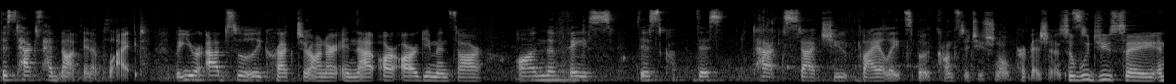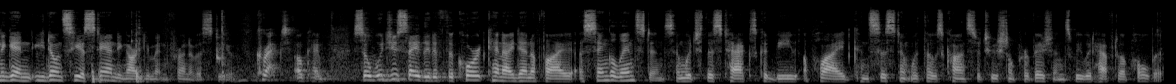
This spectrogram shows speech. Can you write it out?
this tax had not been applied. But you're absolutely correct, Your Honor, in that our arguments are on the face, this, this tax statute violates both constitutional provisions. So would you say, and again, you don't see a standing argument in front of us, do you? Correct. Okay. So would you say that if the court can identify a single instance in which this tax could be applied consistent with those constitutional provisions, we would have to uphold it?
